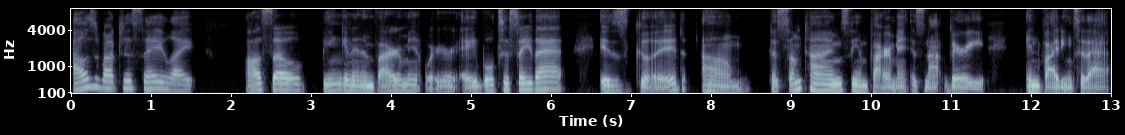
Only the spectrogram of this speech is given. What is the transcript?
I was about to say, like, also being in an environment where you're able to say that is good. Um, because sometimes the environment is not very inviting to that.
